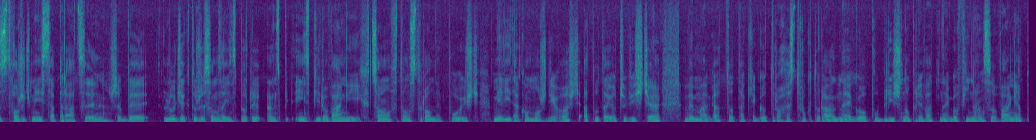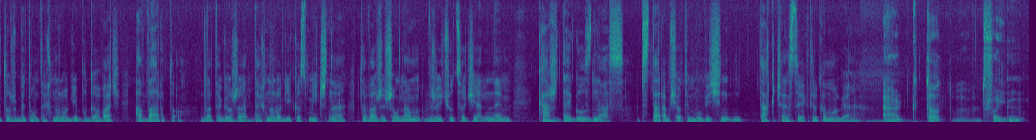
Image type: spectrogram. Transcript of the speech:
stworzyć miejsca pracy, żeby ludzie, którzy są zainspiry- inspi- inspirowani i chcą w tą stronę pójść, mieli taką możliwość, a tutaj oczywiście wymaga to takiego trochę strukturalnego, publiczno-prywatnego finansowania po to, żeby tą technologię budować, a warto, dlatego że technologie kosmiczne towarzyszą nam w życiu codziennym każdego z nas. Staram się o tym mówić tak często, jak tylko mogę. A kto twoim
